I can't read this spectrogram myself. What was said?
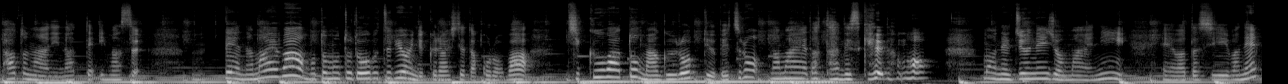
パートナーになっています。で名前はもともと動物病院で暮らしてた頃はちくわとマグロっていう別の名前だったんですけれども もうね10年以上前に、えー、私はね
